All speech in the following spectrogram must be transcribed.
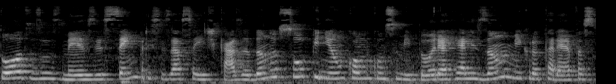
todos os meses, sem precisar sair de casa, dando a sua opinião como consumidora, realizando microtarefas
